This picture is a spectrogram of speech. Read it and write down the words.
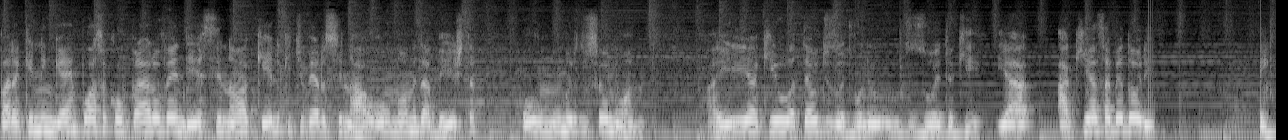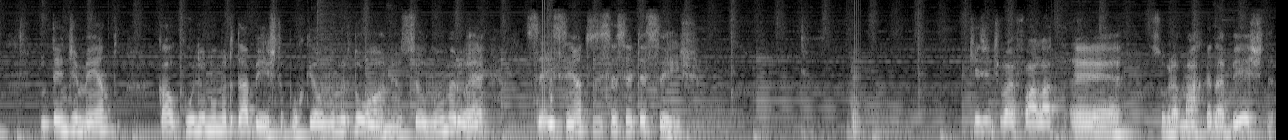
para que ninguém possa comprar ou vender, senão aquele que tiver o sinal ou o nome da besta ou o número do seu nome. Aí aqui até o 18, vou ler o 18 aqui. E a, aqui a sabedoria. Entendimento, calcule o número da besta, porque é o número do homem. O seu número é 666 que a gente vai falar é, sobre a marca da besta.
